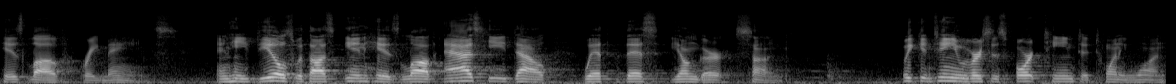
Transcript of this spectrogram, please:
His love remains. and he deals with us in his love as he dealt with this younger son. We continue verses 14 to 21.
